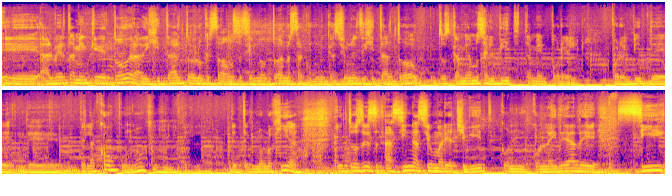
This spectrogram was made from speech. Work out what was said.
eh, al ver también que todo era digital, todo lo que estábamos haciendo, toda nuestra comunicación es digital, todo, entonces cambiamos el beat también por el, por el beat de, la compu, ¿no? De, tecnología. Y entonces así nació María Chivit con, con la idea de sí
